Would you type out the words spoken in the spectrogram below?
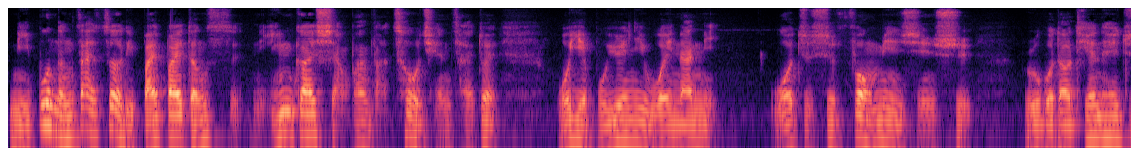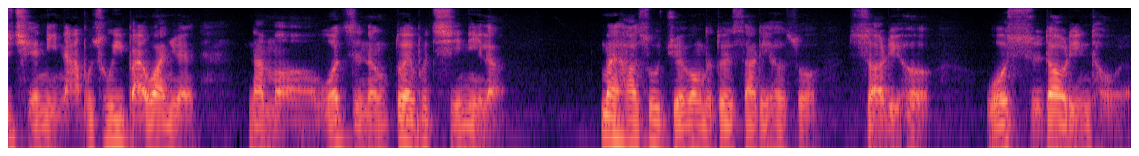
你不能在这里白白等死，你应该想办法凑钱才对。我也不愿意为难你，我只是奉命行事。如果到天黑之前你拿不出一百万元，那么我只能对不起你了。”麦哈苏绝望地对萨利赫说：“萨利赫，我死到临头了，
